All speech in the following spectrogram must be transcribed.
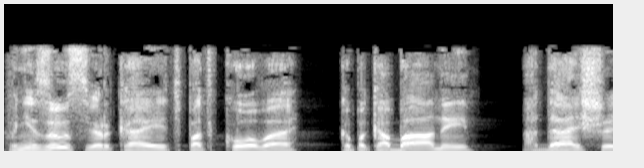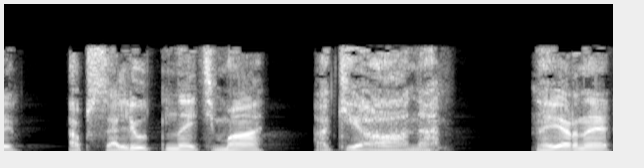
Внизу сверкает подкова Капакабаны, а дальше абсолютная тьма океана. Наверное,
